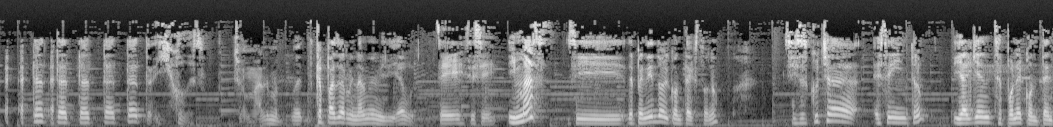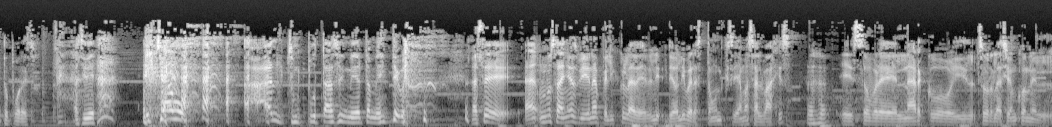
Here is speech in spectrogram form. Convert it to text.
Ta, ta, ta, ta, ta, ta. Hijo de su es capaz de arruinarme mi día, güey. sí, sí, sí. Y más si, dependiendo del contexto, ¿no? Si se escucha ese intro y alguien se pone contento por eso. Así de, ¡Ah! ¡el chavo! ¡Ah! Es un putazo inmediatamente, güey. Hace ah, unos años vi una película de, Oli- de Oliver Stone que se llama Salvajes. Ajá. Es sobre el narco y su relación con el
